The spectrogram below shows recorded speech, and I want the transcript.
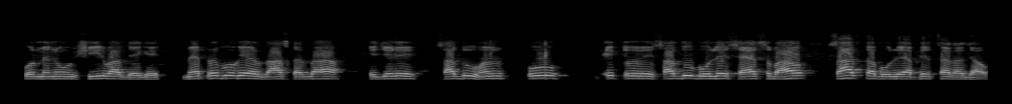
ਔਰ ਮੈਨੂੰ ਆਸ਼ੀਰਵਾਦ ਦੇ ਗਏ ਮੈਂ ਪ੍ਰਭੂ ਅੱਗੇ ਅਰਦਾਸ ਕਰਦਾ ਹਾਂ ਕਿ ਜਿਹੜੇ ਸਾਧੂ ਹਨ, ਉਹ ਇੱਕ ਸਾਧੂ ਬੋਲੇ, ਸਹਿਜ ਸੁਭਾਅ ਸਾਧ ਕਾ ਬੋਲਿਆ, ਬਿਰਥਾ ਨਾ ਜਾਓ।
